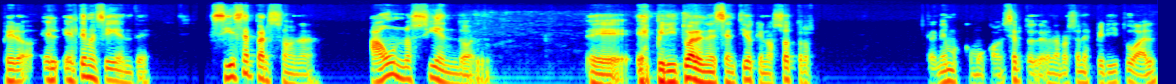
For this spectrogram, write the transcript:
pero el, tema es el siguiente. Si esa persona, aún no siendo eh, espiritual en el sentido que nosotros tenemos como concepto de una persona espiritual,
